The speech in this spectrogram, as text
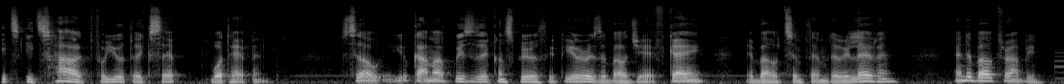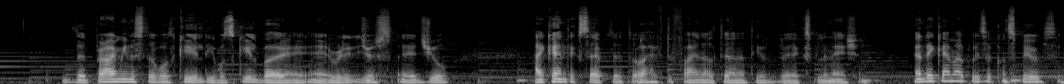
it's it's hard for you to accept what happened. So you come up with the conspiracy theories about JFK, about September 11, and about Rabin. The prime minister was killed, he was killed by a religious Jew. I can't accept it, or I have to find alternative explanation. And they came up with a conspiracy.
